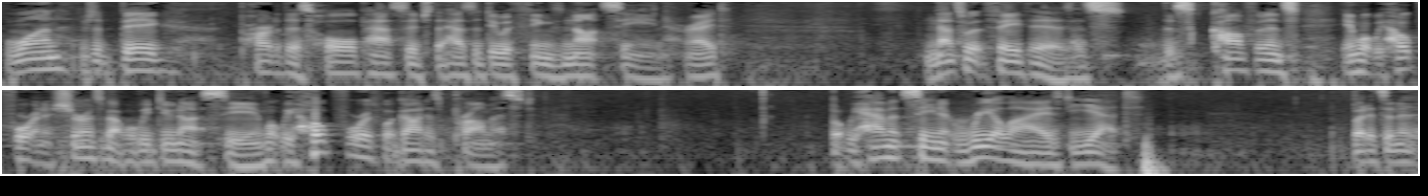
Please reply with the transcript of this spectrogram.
One, there's a big part of this whole passage that has to do with things not seen, right? And that's what faith is. It's this confidence in what we hope for and assurance about what we do not see. And what we hope for is what God has promised. But we haven't seen it realized yet. But it's an,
